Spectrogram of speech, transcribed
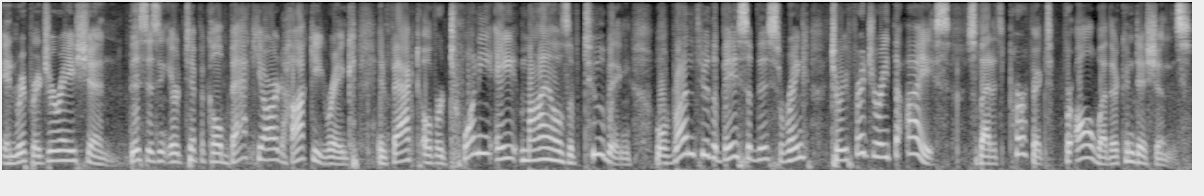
in refrigeration. This isn't your typical backyard hockey rink. In fact, over 28 miles of tubing will run through the base of this rink to refrigerate the ice so that it's perfect for all weather conditions.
